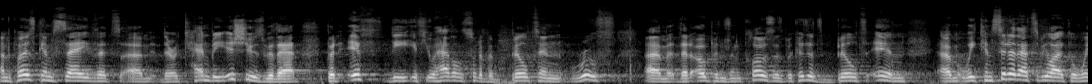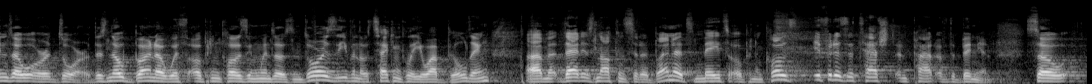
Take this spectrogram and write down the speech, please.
And the poskim say that um, there can be issues with that, but if, the, if you have a sort of a built-in roof um, that opens and closes, because it's built in, um, we consider that to be like a window or a door. There's no boneh with opening closing windows and doors, even though technically you are building. Um, that is not considered boneh. It's made to open and close if it is attached and part of the binyan. So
